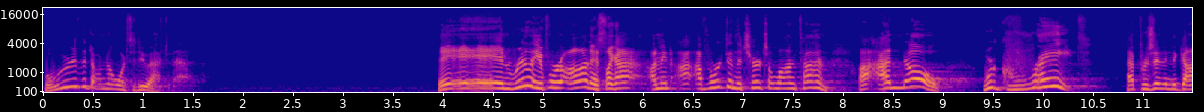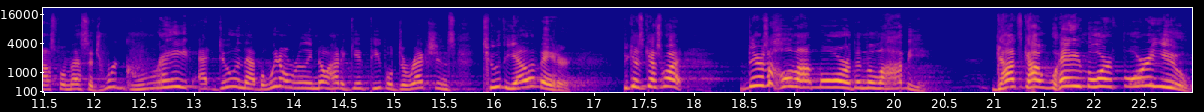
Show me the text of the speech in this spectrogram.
But we really don't know what to do after that. And really, if we're honest, like I, I mean, I've worked in the church a long time. I, I know we're great at presenting the gospel message. We're great at doing that, but we don't really know how to give people directions to the elevator. Because guess what? There's a whole lot more than the lobby. God's got way more for you.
